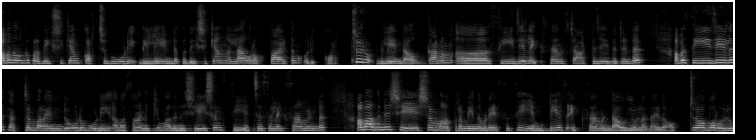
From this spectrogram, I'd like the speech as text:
അപ്പോൾ നമുക്ക് പ്രതീക്ഷിക്കാം കുറച്ചുകൂടി ഡിലേ ഉണ്ട്. പ്രതീക്ഷിക്കാം നല്ല ഉറപ്പായിട്ടും ഒരു കുറച്ചൊരു ഡിലേ ഉണ്ടാവും. കാരണം C G L exam start ചെയ്തിട്ടുണ്ട്. അപ്പോൾ സി ജി എൽ സെപ്റ്റംബർ കൂടി അവസാനിക്കും. അതിനുശേഷം C H S L exam ഉണ്ട്. അപ്പോൾ അതിനുശേഷം മാത്രമേ നമ്മുടെ S S C M T S exam ഉണ്ടാവുകയുള്ളൂ. അതായത് ഒക്ടോബർ ഒരു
